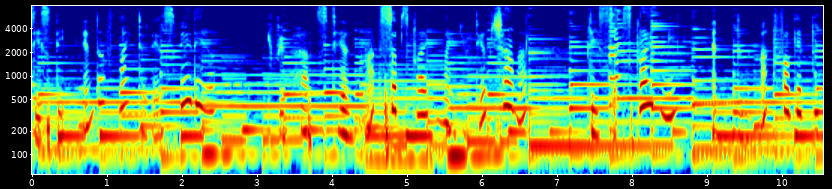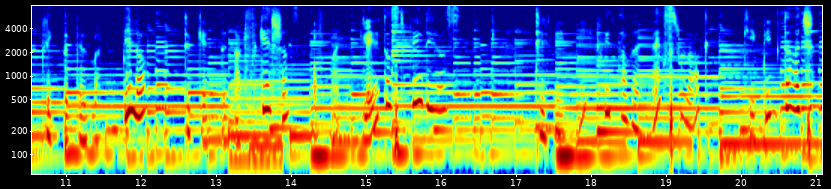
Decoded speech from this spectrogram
This is the end of my today's video. If you have still not subscribed my YouTube channel, please subscribe me and do not forget to click the bell button below to get the notifications of my latest videos. Till we meet with our next vlog, keep in touch.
